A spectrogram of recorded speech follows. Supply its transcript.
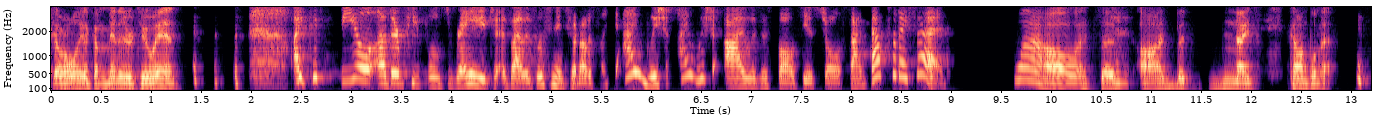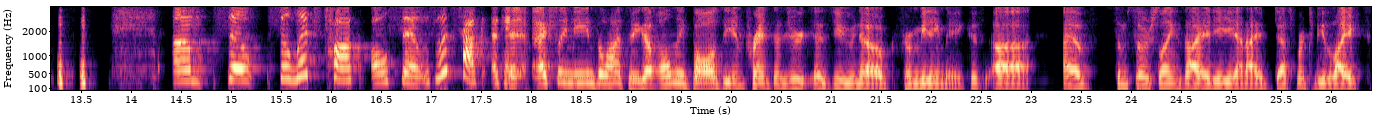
they're only like a minute or two in. I could feel other people's rage as I was listening to it. I was like, I wish I wish I was as ballsy as Joel Stein. That's what I said. Wow, it's an odd but nice compliment. um so so let's talk also so let's talk okay it actually means a lot to me i'm only ballsy in print as you as you know from meeting me because uh I have some social anxiety and I'm desperate to be liked,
